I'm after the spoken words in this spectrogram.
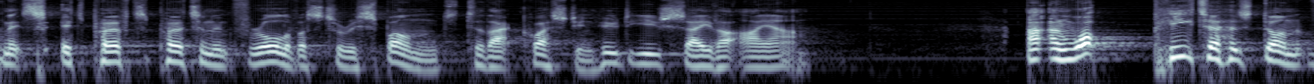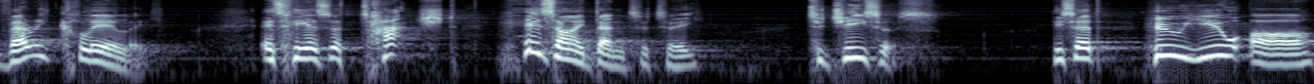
And it's, it's per- pertinent for all of us to respond to that question Who do you say that I am? And what Peter has done very clearly is he has attached his identity to Jesus. He said, Who you are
